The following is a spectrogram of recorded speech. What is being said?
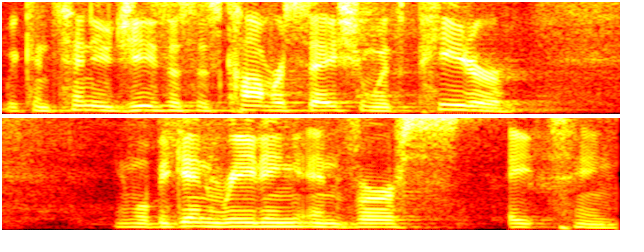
We continue Jesus' conversation with Peter, and we'll begin reading in verse 18.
